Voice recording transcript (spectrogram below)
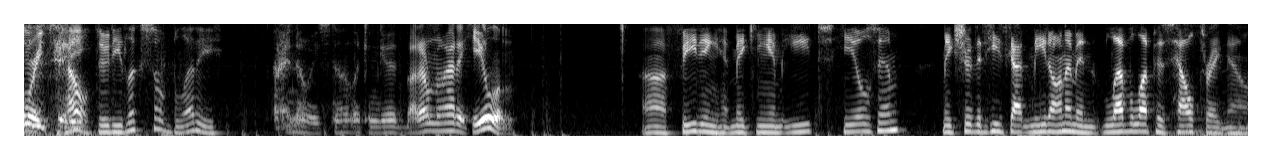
How's his Kitty. health, dude? He looks so bloody. I know he's not looking good, but I don't know how to heal him. Uh, feeding him, making him eat, heals him. Make sure that he's got meat on him and level up his health right now.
